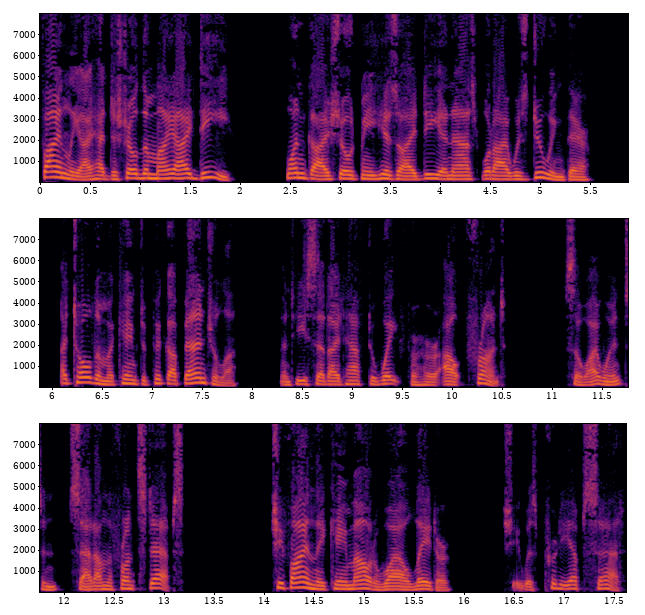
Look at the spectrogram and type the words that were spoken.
Finally, I had to show them my ID. One guy showed me his ID and asked what I was doing there. I told him I came to pick up Angela, and he said I'd have to wait for her out front. So I went and sat on the front steps. She finally came out a while later. She was pretty upset.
